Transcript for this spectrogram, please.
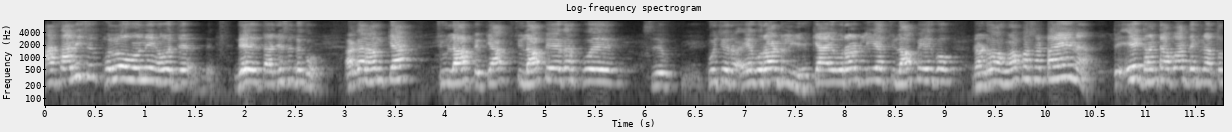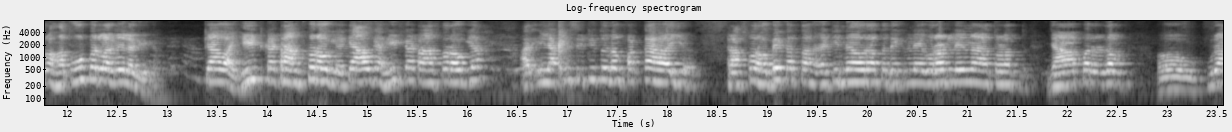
आसानी से फ्लो होने हो दे, दे देता जैसे देखो अगर हम क्या चूल्हा पे क्या चूल्हा पे अगर कोई कुछ एक रड लिए क्या एक रड लिया चूल्हा पे एगो रडवा वहाँ पर सटाए ना तो एक घंटा बाद देखना तो हाथों पर लगने लगेगा। क्या हुआ? हीट का ट्रांसफ़र हो गया। क्या हो गया? हीट का ट्रांसफ़र हो गया। और इलेक्ट्रिसिटी तो एकदम पक्का है। ट्रांसफ़र होबे करता है कि नहीं हो रहा तो देखने एगो रड लेना थोड़ा जहाँ पर एकदम पूरा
